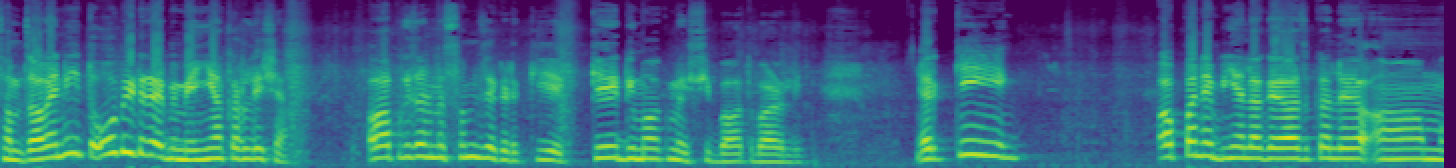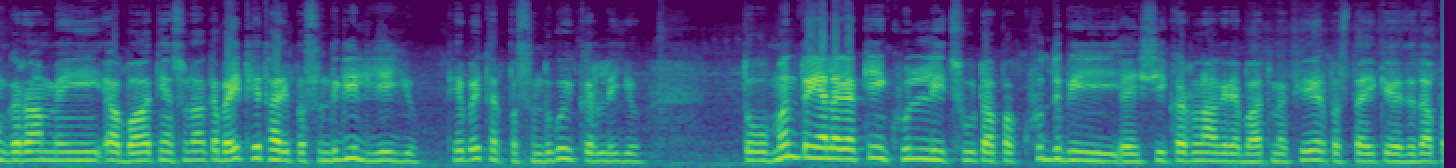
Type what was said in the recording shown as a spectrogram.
समझावे नहीं तो वो भी डरे, मैं यहाँ कर ले शा आपके जन में समझे कर किए के दिमाग में इसी बात बाढ़ ली। यार की अपने भी यहाँ लगे आजकल आम ग्राम में ही बात यहाँ सुना के भाई, थे थारी पसंदगी लिए ही थे भाई, थार पसंद को ही कर लियो तो मन तो यहाँ लगा कि खुली छूट, आप खुद भी ऐसी कर लग रहा बात में फिर पछताई के जब आप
